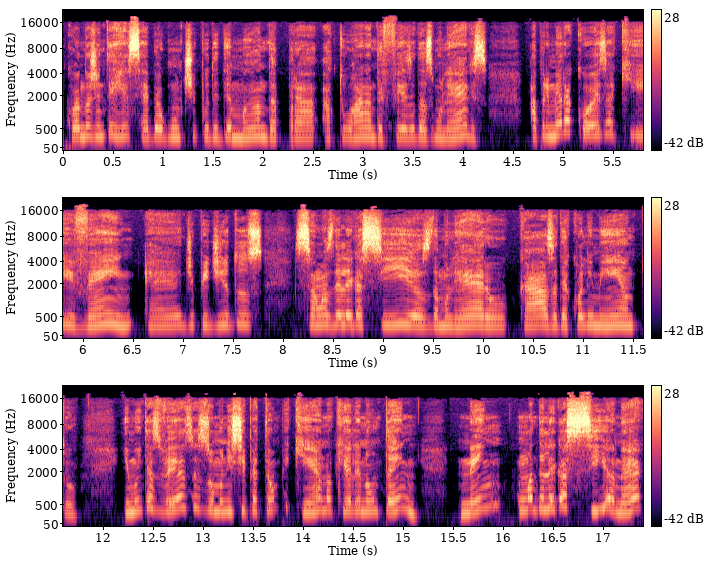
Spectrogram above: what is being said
quando a gente recebe algum tipo de demanda para atuar na defesa das mulheres, a primeira coisa que vem é, de pedidos são as delegacias da mulher ou casa de acolhimento. E muitas vezes o município é tão pequeno que ele não tem nem uma delegacia, né?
